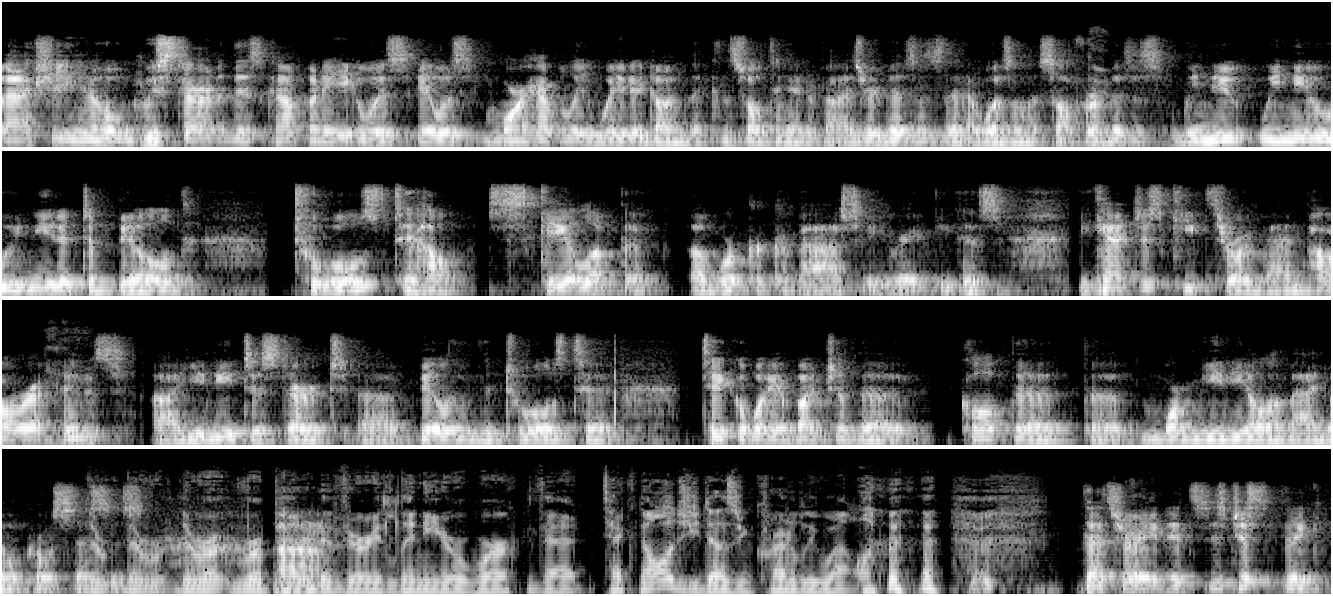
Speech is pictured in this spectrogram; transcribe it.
actually, you know, when we started this company, it was it was more heavily weighted on the consulting and advisory business than it was on the software right. business. We knew we knew we needed to build tools to help scale up the uh, worker capacity, right? Because you can't just keep throwing manpower at yeah. things. Uh, you need to start uh, building the tools to take away a bunch of the call it the the more menial and manual processes. The, the, the repetitive, very linear work that technology does incredibly well. that's right. It's, it's just like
